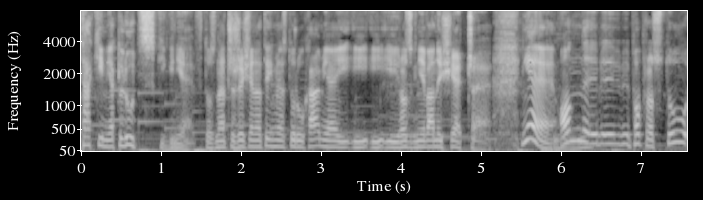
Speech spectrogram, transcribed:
takim jak ludzki gniew, to znaczy, że się natychmiast uruchamia i, i, i rozgniewany siecze. Nie, On po prostu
